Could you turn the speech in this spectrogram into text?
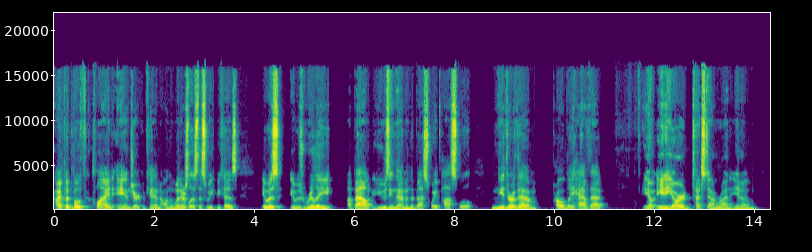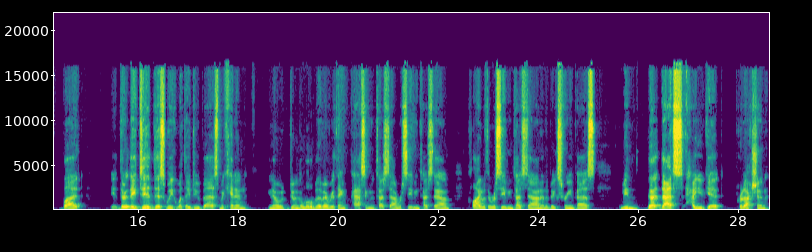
I put both Clyde and Jerick McKinnon on the winners list this week because it was it was really about using them in the best way possible. Neither of them probably have that you know 80 yard touchdown run in them, but they did this week what they do best. McKinnon, you know, doing a little bit of everything, passing the touchdown, receiving touchdown. Clyde with a receiving touchdown and a big screen pass. I mean, that that's how you get production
